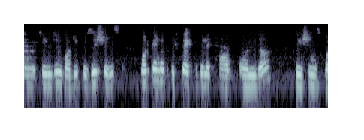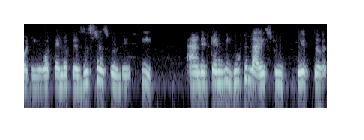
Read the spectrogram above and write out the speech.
uh, changing body positions, what kind of effect will it have on the patient's body? What kind of resistance will they feel? And it can be utilized to give the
